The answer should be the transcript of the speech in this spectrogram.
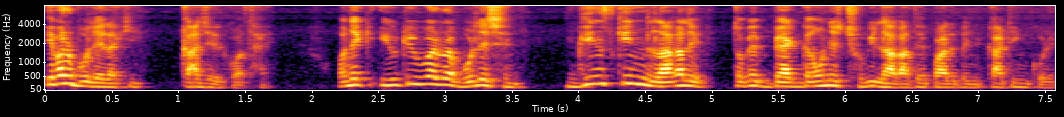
এবার বলে রাখি কাজের কথায়। অনেক ইউটিউবাররা বলেছেন, গ্রিন স্ক্রিন লাগালে তবে ব্যাকগ্রাউন্ডের ছবি লাগাতে পারবেন কাটিং করে।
